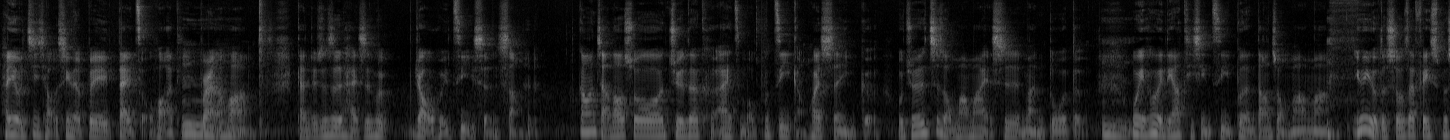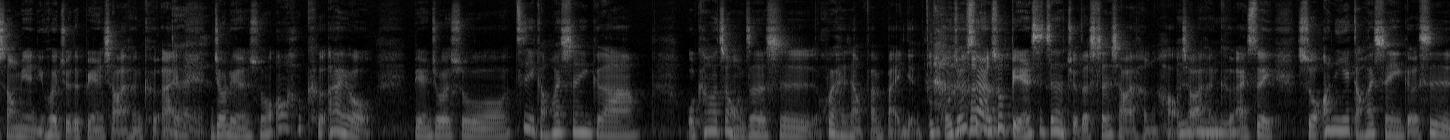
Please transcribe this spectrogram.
很有技巧性的被带走话题，不然的话，感觉就是还是会绕回自己身上。刚刚讲到说觉得可爱，怎么不自己赶快生一个？我觉得这种妈妈也是蛮多的。嗯，我以后一定要提醒自己不能当这种妈妈，因为有的时候在 Facebook 上面，你会觉得别人小孩很可爱，你就留言说哦好可爱哦，别人就会说自己赶快生一个啊。我看到这种真的是会很想翻白眼。我觉得虽然说别人是真的觉得生小孩很好，小孩很可爱，所以说哦你也赶快生一个，是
